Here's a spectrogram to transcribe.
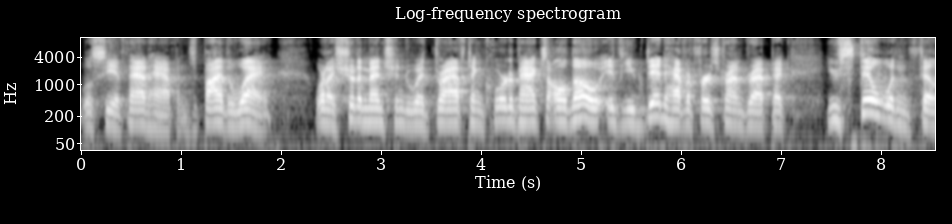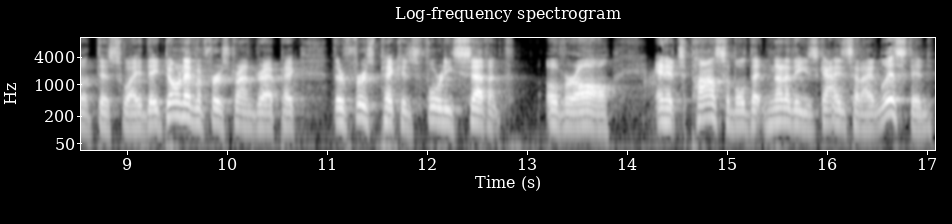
We'll see if that happens. By the way, what I should have mentioned with drafting quarterbacks, although if you did have a first round draft pick, you still wouldn't fill it this way. They don't have a first round draft pick. Their first pick is 47th overall. And it's possible that none of these guys that I listed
